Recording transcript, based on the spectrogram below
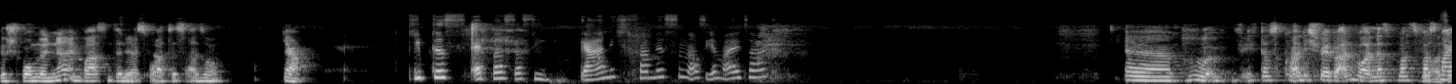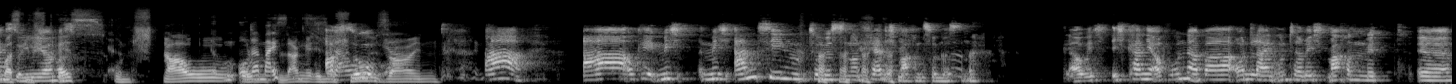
geschwommen, ne, im wahrsten Sinne des Wortes. Also, ja. Gibt es etwas, das Sie gar nicht vermissen aus Ihrem Alltag? Äh, das kann ich schwer beantworten. Das, was was ja, meinst du, Julia? Stress was? und Stau Oder und lange in der Schule sein. Ah, ah, okay, mich, mich anziehen zu müssen und fertig machen zu müssen. glaube ich. Ich kann ja auch wunderbar Online-Unterricht machen mit äh,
